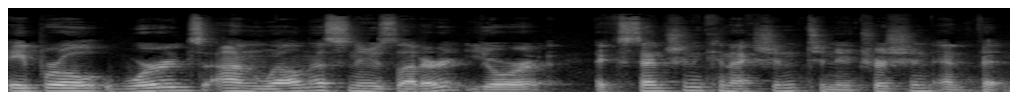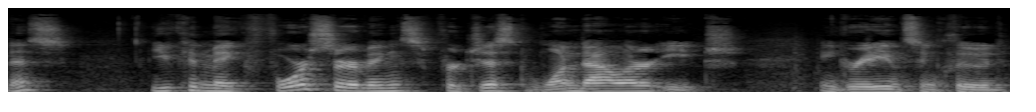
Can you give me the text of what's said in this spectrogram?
April Words on Wellness newsletter, your extension connection to nutrition and fitness. You can make four servings for just $1 each. Ingredients include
